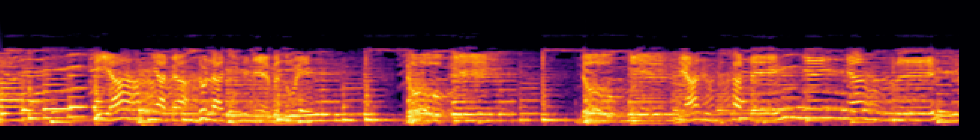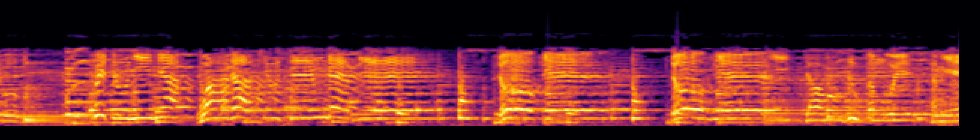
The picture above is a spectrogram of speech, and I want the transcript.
တရားမြတ်တာလွတ်လပ်ခြင်းနဲ့မသွေတို့ပြေတို့မြေညာလူခတ်တဲ့ငြိမ်းချမ်းလေဖို့ဝိတုညီမြဝါဒဖြူစင်တဲ့ပြေတို့ပြေတို့မြေကြောင့်စုအမွေအမြဲ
